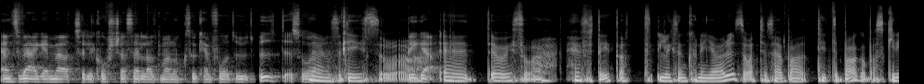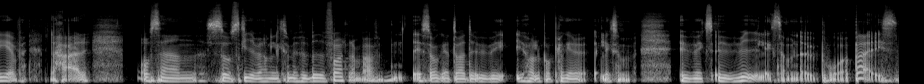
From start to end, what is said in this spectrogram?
ens vägar möts eller korsas eller att man också kan få ett utbyte. Så, Nej, alltså det, är så eh, det var ju så häftigt att liksom kunna göra det så. Att jag så bara tittade tillbaka och bara skrev det här. Och sen så skriver han liksom i förbifarten bara, jag såg att du hade UI, jag håller på att plugga liksom UX UI liksom nu på Bergs.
